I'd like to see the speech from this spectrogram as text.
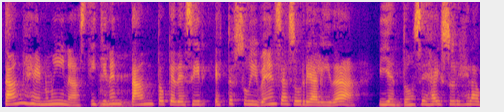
tan genuinas y tienen mm. tanto que decir. Esto es su vivencia, su realidad. Y entonces ahí surge la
